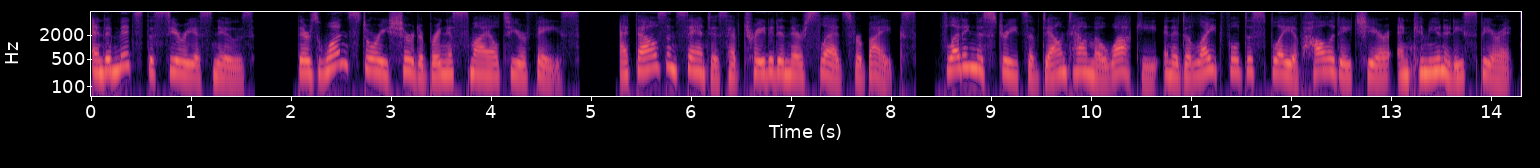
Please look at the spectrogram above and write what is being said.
And amidst the serious news, there's one story sure to bring a smile to your face. A thousand Santas have traded in their sleds for bikes, flooding the streets of downtown Milwaukee in a delightful display of holiday cheer and community spirit.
